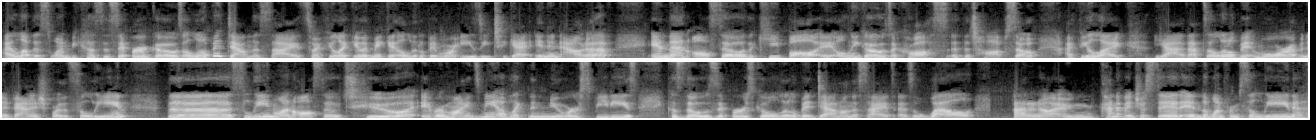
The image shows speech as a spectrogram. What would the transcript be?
I love this one because the zipper goes a little bit down the side so I feel like it would make it a little bit more easy to get in and out of. And then also the Keepall it only goes across the top. So I feel like, yeah, that's a little bit more of an advantage for the Celine. The Celine one also too, it reminds me of like the newer Speedies because those zippers go a little bit down on the sides as well. I don't know, I'm kind of interested in the one from Celine,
